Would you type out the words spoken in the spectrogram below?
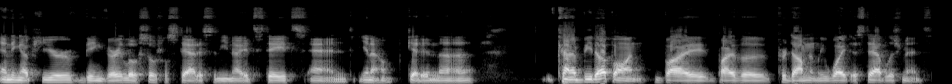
ending up here being very low social status in the United States and, you know, getting, uh, kind of beat up on by by the predominantly white establishment.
